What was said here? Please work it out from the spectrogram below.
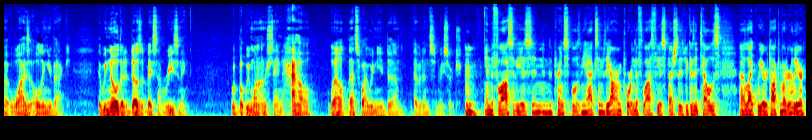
Uh, why is it holding you back? And we know that it does it based on reasoning, but we want to understand how. Well, that's why we need um, evidence and research. Mm. And the philosophy is, and, and, the principles and the axioms, they are important. The philosophy, especially, is because it tells, uh, like we were talking about earlier,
